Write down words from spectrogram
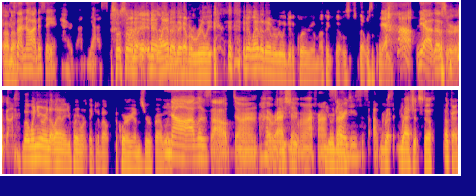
because I know how to say hair done. Yes. So, so in, Oh, in. Atlanta, they have a really in Atlanta they have a really good aquarium. I think that was that was the point. Yeah, yeah, that's where we're going. But when you were in Atlanta, you probably weren't thinking about aquariums. You were probably No, I was all doing harass You- shit with my friends. Sorry, Jesus. I ra- ratchet stuff. Okay.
